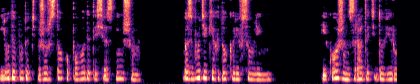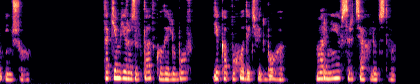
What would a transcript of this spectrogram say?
люди будуть жорстоко поводитися з іншими, без будь-яких докорів сумління, і кожен зрадить довіру іншого. Таким є результат, коли любов, яка походить від Бога, марніє в серцях людства.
